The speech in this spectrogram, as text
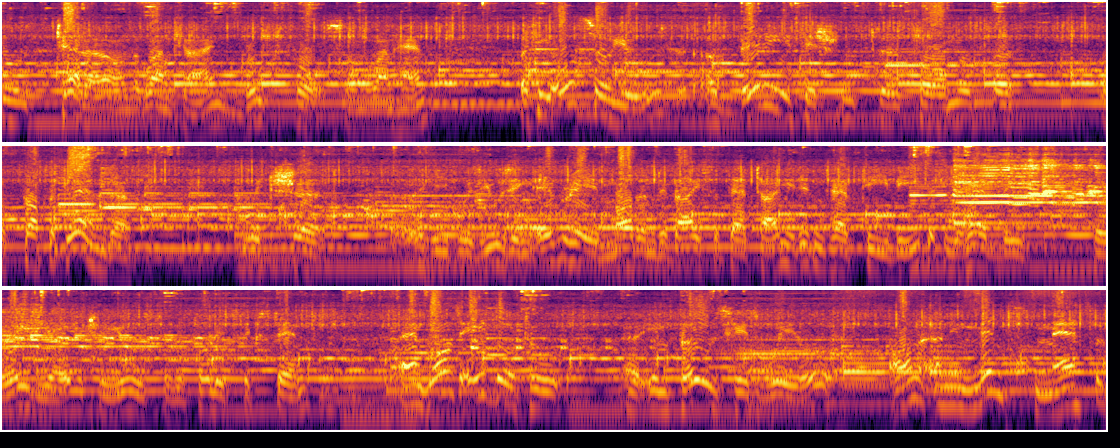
used terror on the one kind, brute force on the one hand, but he also used a very efficient uh, form of, uh, of propaganda, which uh, he was using every modern device at that time. He didn't have TV, but he had the, the radio, which he used to the fullest extent, and was able to uh, impose his will on an immense mass of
